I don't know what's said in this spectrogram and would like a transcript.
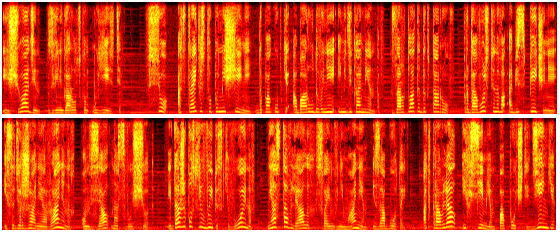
и еще один в Звенигородском уезде. Все, от строительства помещений до покупки оборудования и медикаментов, зарплаты докторов, продовольственного обеспечения и содержания раненых он взял на свой счет. И даже после выписки воинов не оставлял их своим вниманием и заботой – отправлял их семьям по почте деньги,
